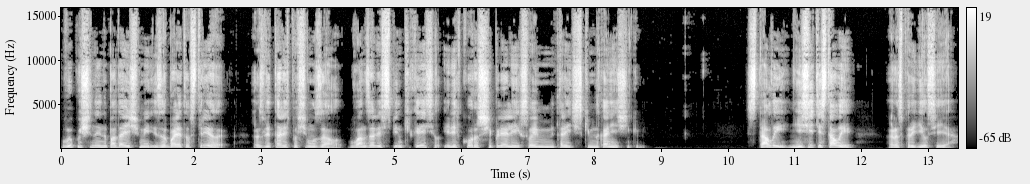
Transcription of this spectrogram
Выпущенные нападающими из арбалетов стрелы разлетались по всему залу, вонзались в спинки кресел и легко расщепляли их своими металлическими наконечниками. «Столы! Несите столы!» – распорядился я.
